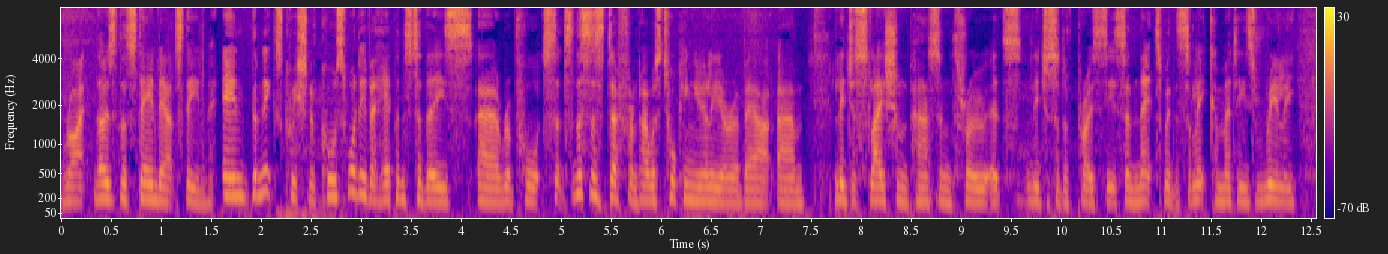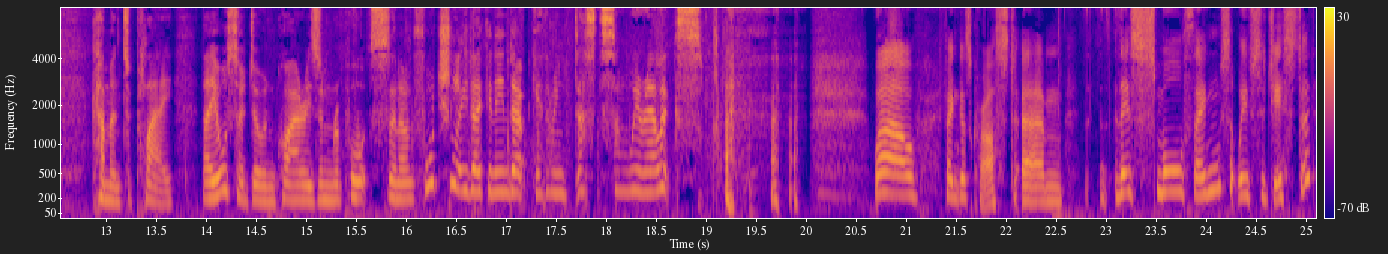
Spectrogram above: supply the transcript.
Right, those are the standouts then. And the next question, of course, whatever happens to these uh, reports, this is different. I was talking earlier about um, legislation passing through its legislative process, and that's where the select committees really come into play. They also do inquiries and reports, and unfortunately, they can end up gathering dust somewhere, Alex. Well, fingers crossed. Um, there's small things that we've suggested,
